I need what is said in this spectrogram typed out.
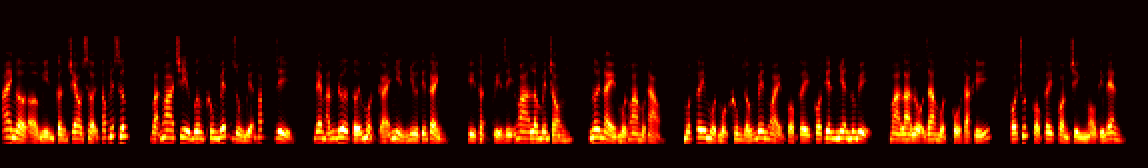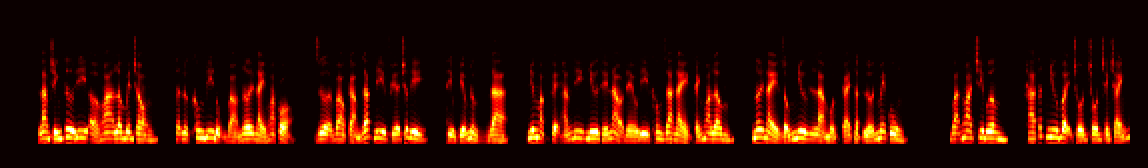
ai ngờ ở nghìn cân treo sợi tóc hết sức, Vạn Hoa Chi Vương không biết dùng biện pháp gì, đem hắn đưa tới một cái nhìn như tiên cảnh, kỳ thật quỷ dị hoa lâm bên trong, nơi này một hoa một thảo, một cây một mục không giống bên ngoài có cây có thiên nhiên hương vị, mà là lộ ra một cổ tà khí, có chút cỏ cây còn chỉnh màu tím đen. Lam Chính Tư đi ở hoa lâm bên trong, tận lực không đi đụng vào nơi này hoa cỏ, dựa vào cảm giác đi phía trước đi, tìm kiếm đường ra, nhưng mặc kệ hắn đi như thế nào đều đi không ra này cánh hoa lâm, nơi này giống như là một cái thật lớn mê cung. Vạn Hoa Chi Vương, hà tất như vậy trốn trốn tránh tránh,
